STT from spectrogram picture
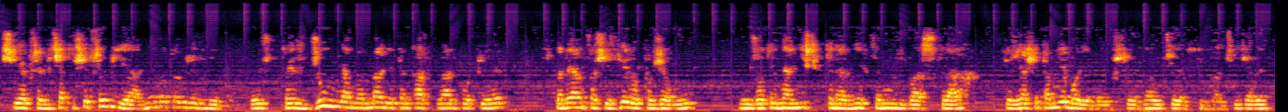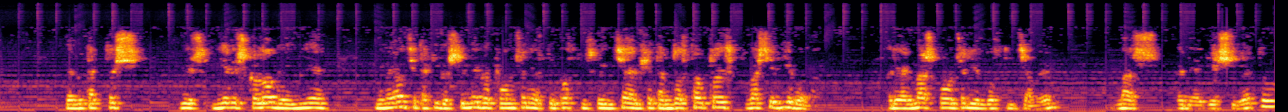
siłę przebicia, to się przebija, nie, no to już jest niebo. To, już, to jest dżungla normalnie, ten astral, chłopie, składająca się z wielu poziomów. No Już o tych najniższych nawet nie chcę mówić, bo strach. Przecież ja się tam nie boję, bo już się nauczyłem z tym walczyć, ale jakby tak ktoś, wiesz, niewyszkolony i nie, nie mający takiego silnego połączenia z tym boskim swoim ciałem się tam dostał, to jest właśnie niewola. Ale jak masz połączenie z boskim ciałem, masz energię, to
